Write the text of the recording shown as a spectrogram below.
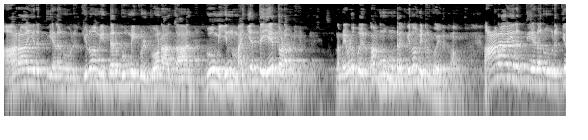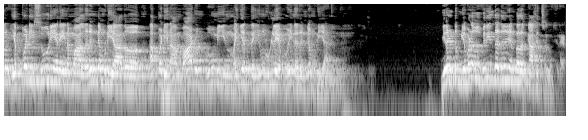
ஆறாயிரத்தி எழுநூறு கிலோமீட்டர் பூமிக்குள் போனால்தான் பூமியின் மையத்தையே தொட முடியும். நம்ம எவ்வளோ போயிருக்கோம்? மூன்றரை கிலோமீட்டர் போயிருக்கோம். ஆறாயிரத்தி எழுநூறு கிலோ எப்படி சூரியனை நம்மால் நெருங்க முடியாதோ அப்படி நாம் வாழும் பூமியின் மையத்தையும் உள்ளே போய் நெருங்க முடியாது. இரண்டும் எவ்வளவு விரிந்தது என்பதற்காக சொல்கிறேன்.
